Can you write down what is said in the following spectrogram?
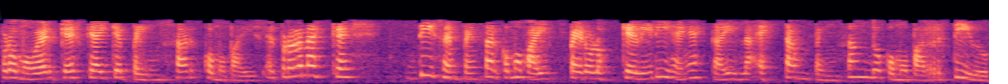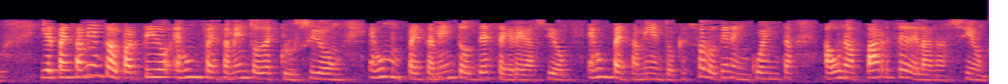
promover, que es que hay que pensar como país. El problema es que dicen pensar como país, pero los que dirigen esta isla están pensando como partido y el pensamiento del partido es un pensamiento de exclusión, es un pensamiento de segregación, es un pensamiento que solo tiene en cuenta a una parte de la nación,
